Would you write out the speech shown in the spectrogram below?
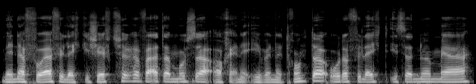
wenn er vorher vielleicht Geschäftsführer war, dann muss er auch eine Ebene drunter oder vielleicht ist er nur mehr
